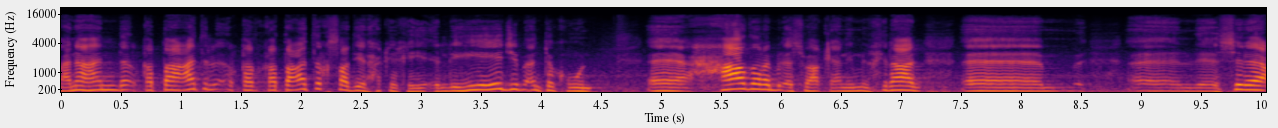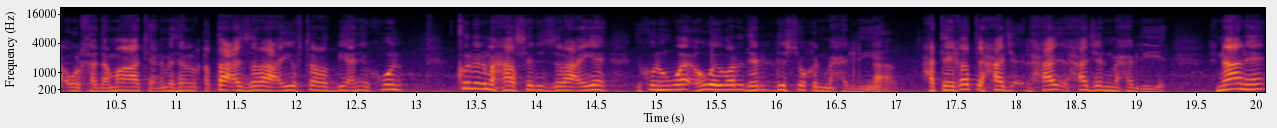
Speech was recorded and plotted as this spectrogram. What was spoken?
معناها أن القطاعات القطاعات الاقتصادية الحقيقية اللي هي يجب أن تكون آه، حاضرة بالأسواق يعني من خلال آه، السلع والخدمات. يعني مثلا القطاع الزراعي يفترض به ان يكون كل المحاصيل الزراعية يكون هو هو يوردها للسوق المحلية نعم. حتى يغطي حاجة الحاجة المحلية. هنا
